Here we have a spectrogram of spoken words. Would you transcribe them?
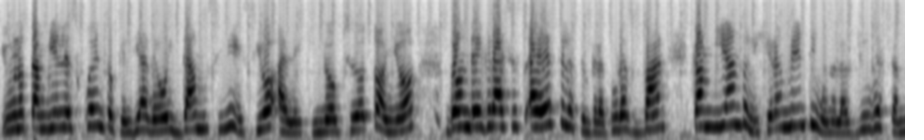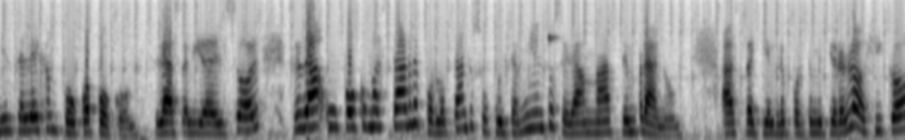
Y bueno, también les cuento que el día de hoy damos inicio al equinoccio de otoño, donde gracias a este las temperaturas van cambiando ligeramente y bueno, las lluvias también se alejan poco a poco. La salida del sol se da un poco más tarde, por lo tanto su ocultamiento será más temprano. Hasta aquí el reporte meteorológico.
